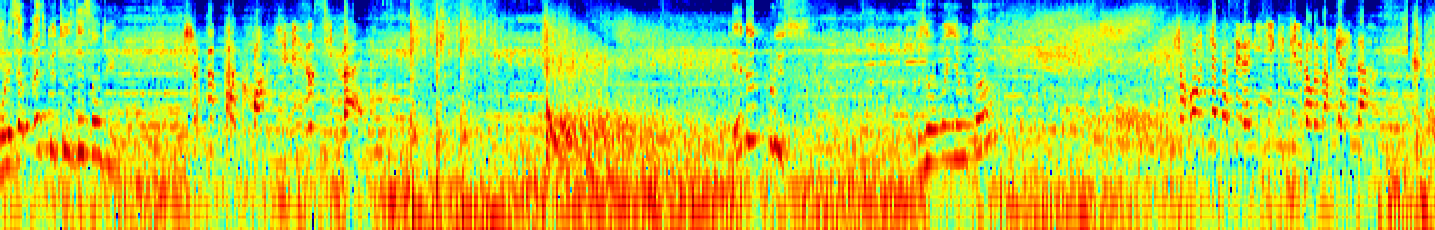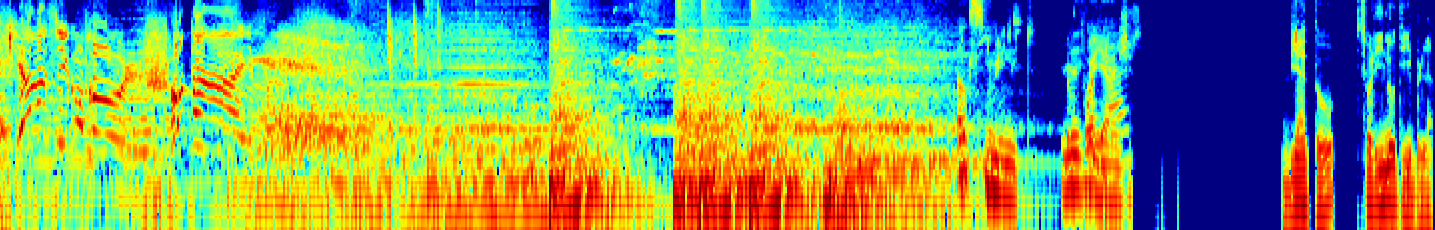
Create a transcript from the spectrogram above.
On les a presque tous descendus. Je peux pas croire qu'ils visent aussi mal. Et deux de plus. Vous en voyez encore? J'en vois un qui a passé la ligne et qui file vers le Margarita. Bien reçu, contrôle Showtime Oxymute, le voyage. Bientôt, sur l'inaudible.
